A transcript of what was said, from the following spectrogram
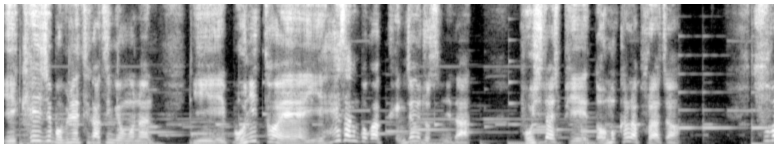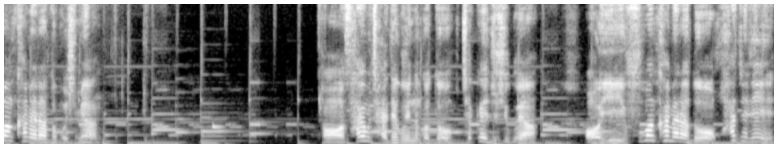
이 케이지 모빌리티 같은 경우는 이 모니터의 이 해상도가 굉장히 좋습니다. 보시다시피 너무 컬러풀하죠. 후방 카메라도 보시면 어, 사용 잘 되고 있는 것도 체크해 주시고요. 어, 이 후방 카메라도 화질이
